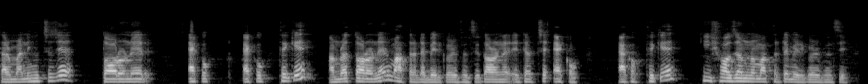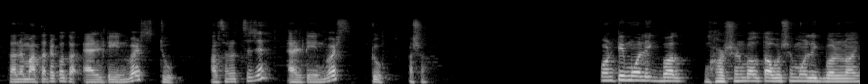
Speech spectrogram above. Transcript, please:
তার মানে হচ্ছে যে তরণের একক একক থেকে আমরা তরণের মাত্রাটা বের করে ফেলছি। তরণের এটা হচ্ছে একক। একক থেকে কি সহজে আমরা মাত্রাটা বের করে ফেলছি? তাহলে মাত্রাটা কত? L T inverse two answer হচ্ছে যে এল টি ইনভার্স টু আসো। কোনটি মৌলিক বল? ঘর্ষণ বল তো অবশ্যই মৌলিক বল নয়,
